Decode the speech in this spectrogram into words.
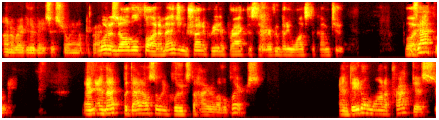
on a regular basis showing up to practice. What a novel thought. Imagine trying to create a practice that everybody wants to come to. Boy. Exactly. And and that but that also includes the higher level players. And they don't want to practice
